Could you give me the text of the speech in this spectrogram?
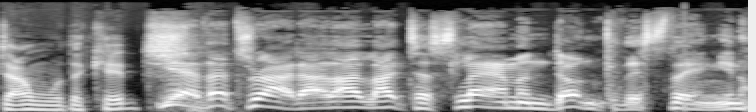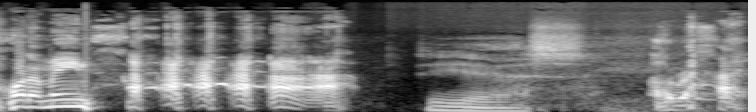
down with the kids. Yeah, that's right. I, I like to slam and dunk this thing. You know what I mean? Yes. All right.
